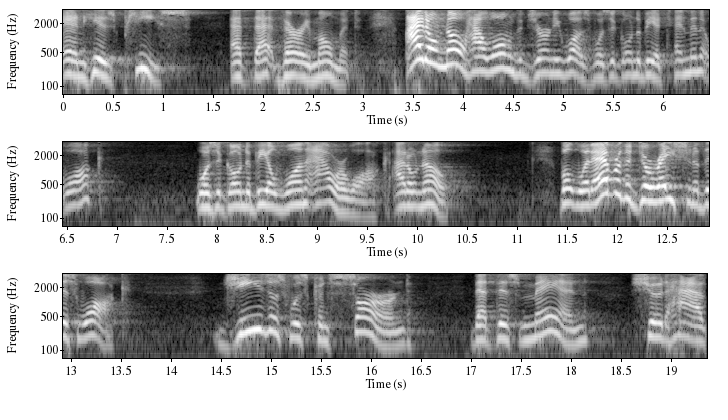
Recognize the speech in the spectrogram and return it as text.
and his peace at that very moment. I don't know how long the journey was. Was it going to be a 10 minute walk? Was it going to be a one hour walk? I don't know. But whatever the duration of this walk, Jesus was concerned that this man should have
